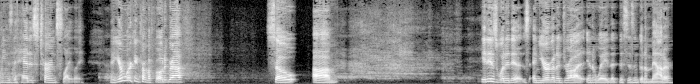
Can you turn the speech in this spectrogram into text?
means the head is turned slightly. Now you're working from a photograph so um, it is what it is. And you're going to draw it in a way that this isn't going to matter.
